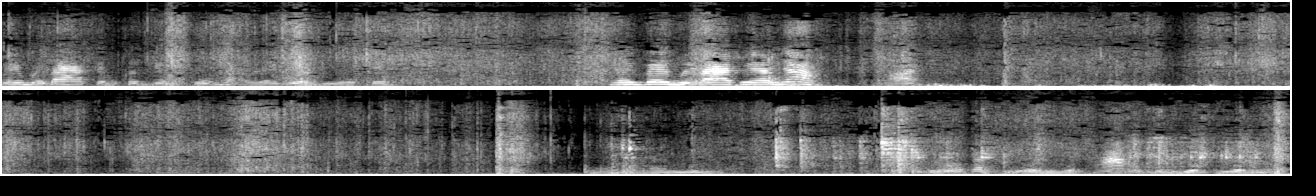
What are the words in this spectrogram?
V13 kèm cân kèm cốm lại lên em thì ok. Lên V13 cho em nhá. Đấy. Đúng là các chị ơi muốn tham không được luôn Đấy.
